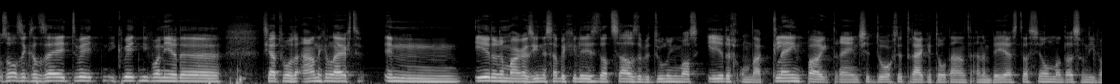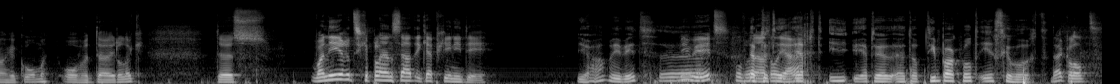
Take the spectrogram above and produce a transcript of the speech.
zoals ik al zei, ik weet, ik weet niet wanneer de, het gaat worden aangelegd. In eerdere magazines heb ik gelezen dat zelfs de bedoeling was eerder om dat klein parktreintje door te trekken tot aan het NMBS-station, maar dat is er niet van gekomen, overduidelijk. Dus wanneer het gepland staat, ik heb geen idee. Ja, wie weet. eh, Wie weet, over Je een hebt, aantal het, je, hebt het, i- je hebt het op Team Park World eerst gehoord. Dat klopt.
